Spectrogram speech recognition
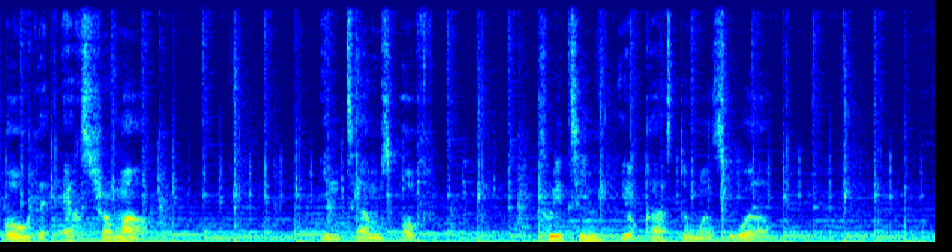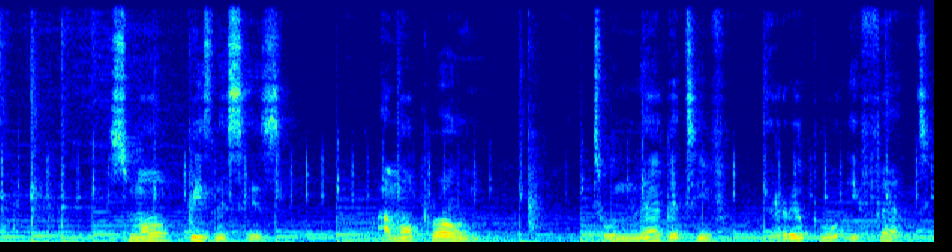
go the extra mile in terms of treating your customers well. Small businesses are more prone to negative ripple effect.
